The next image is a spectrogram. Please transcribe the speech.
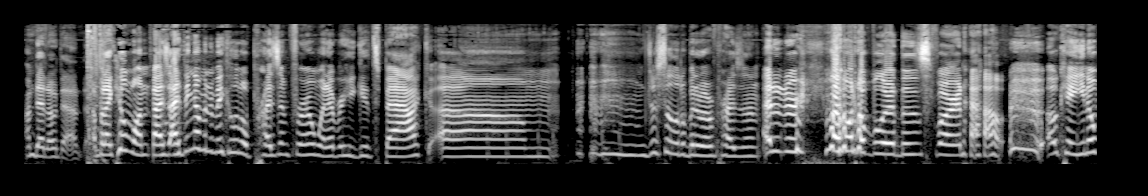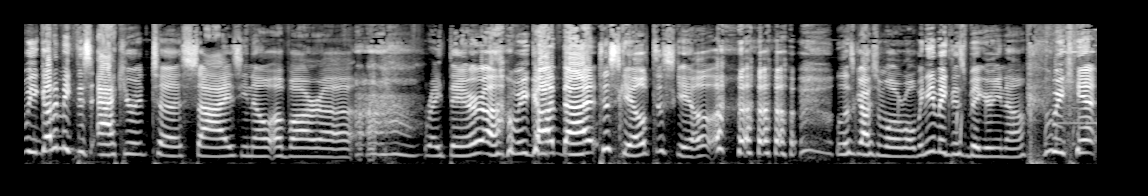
I'm dead. I'm dead. I'm dead. But I killed one. Guys, I think I'm gonna make a little present for him whenever he gets back. Um, just a little bit of a present. Editor, you might want to blur this part out. Okay, you know we gotta make this accurate to size. You know of our uh, right there. Uh, we got that to scale. To scale. Let's grab some more roll. We need to make this bigger. You know we can't.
